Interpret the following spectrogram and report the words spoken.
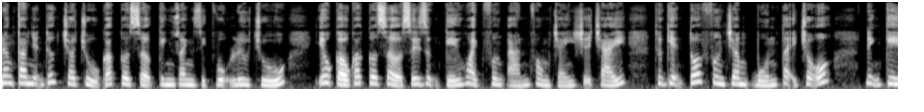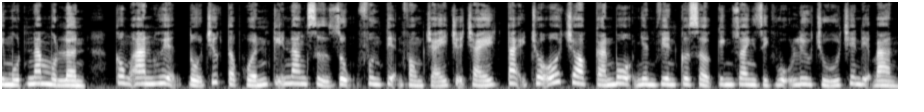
nâng cao nhận thức cho chủ các cơ sở kinh doanh dịch vụ lưu trú, yêu cầu các cơ sở xây dựng kế hoạch phương án phòng cháy chữa cháy, thực hiện tốt phương châm 4 tại chỗ, định kỳ một năm một lần, công an huyện tổ chức tập huấn kỹ năng sử dụng phương tiện phòng cháy chữa cháy tại chỗ cho cán bộ nhân viên cơ sở kinh doanh dịch vụ lưu trú trên địa bàn.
